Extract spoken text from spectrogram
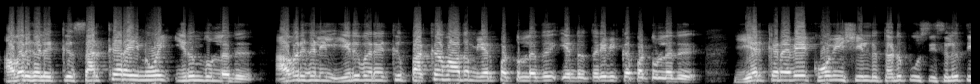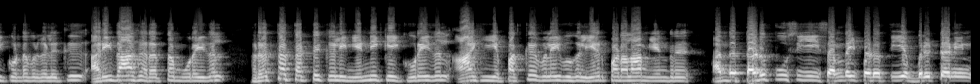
அவர்களுக்கு சர்க்கரை நோய் இருந்துள்ளது. அவர்களில் இருவருக்கு பக்கவாதம் ஏற்பட்டுள்ளது என்று தெரிவிக்கப்பட்டுள்ளது. ஏற்கனவே கோவிஷீல்டு தடுப்பூசி செலுத்தி கொண்டவர்களுக்கு அரிதாக ரத்தம் உறைதல் இரத்த தட்டுக்களின் எண்ணிக்கை குறைதல் ஆகிய பக்க விளைவுகள் ஏற்படலாம் என்று அந்த தடுப்பூசியை சந்தைப்படுத்திய பிரிட்டனின்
